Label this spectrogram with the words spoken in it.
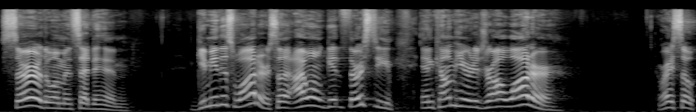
Sir, the woman said to him, Give me this water so that I won't get thirsty and come here to draw water. Right? So,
